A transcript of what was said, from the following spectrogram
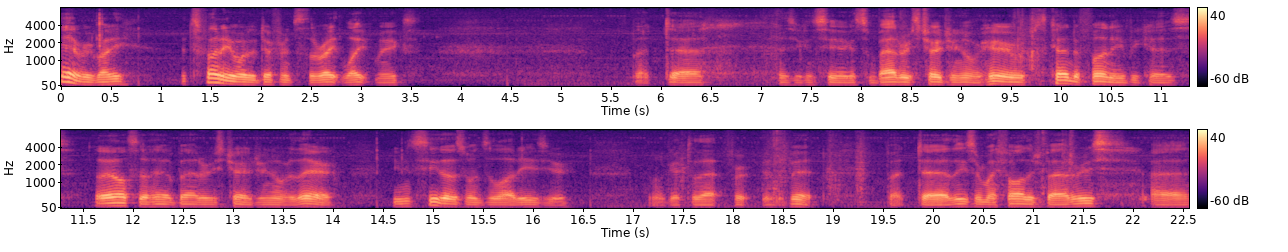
Hey everybody. It's funny what a difference the right light makes. But uh, as you can see I got some batteries charging over here which is kind of funny because I also have batteries charging over there. You can see those ones a lot easier. We'll get to that for, in a bit. But uh, these are my father's batteries. Uh,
